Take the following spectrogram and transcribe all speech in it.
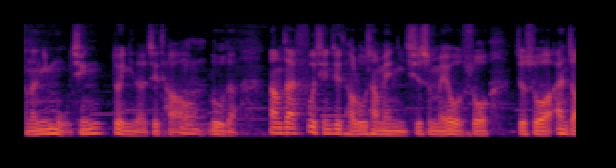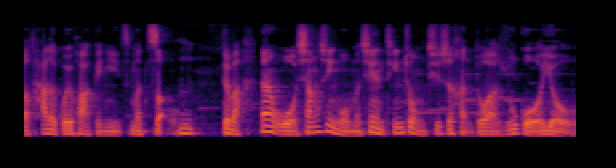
可能你母亲对你的这条路的，那么在父亲这条路上面，你其实没有说，就说按照他的规划给你这么走，对吧？但我相信我们现在听众其实很多啊，如果有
